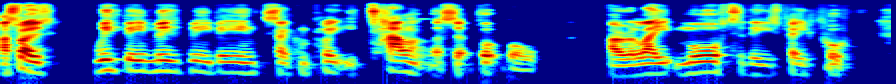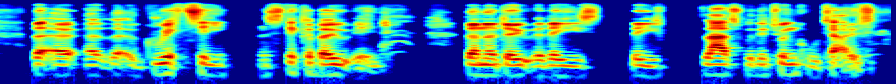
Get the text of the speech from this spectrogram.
I suppose with being with me being so completely talentless at football, I relate more to these people that are, that are gritty and stick a boot in than I do to these these lads with the twinkle toes.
